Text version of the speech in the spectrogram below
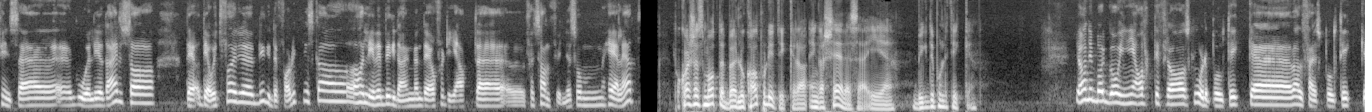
finner seg gode liv der. Så det, det, er jo ikke for eh, bygdefolk vi skal ha liv i bygdene, men det er jo fordi at eh, for samfunnet som helhet. På hva slags måte bør lokalpolitikere engasjere seg i eh, bygdepolitikken? Ja, De bør gå inn i alt fra skolepolitikk, velferdspolitikk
